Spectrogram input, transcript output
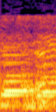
Hey,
